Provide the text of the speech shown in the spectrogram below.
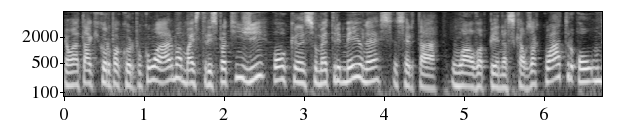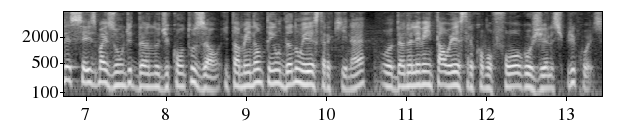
É um ataque corpo a corpo com arma, mais 3 para atingir. O alcance 1,5m, né? Se acertar um alvo apenas causa 4, ou um D6 mais 1 de dano de contusão. E também não tem um dano extra aqui, né? O dano elemental extra, como fogo ou gelo, esse tipo de coisa.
